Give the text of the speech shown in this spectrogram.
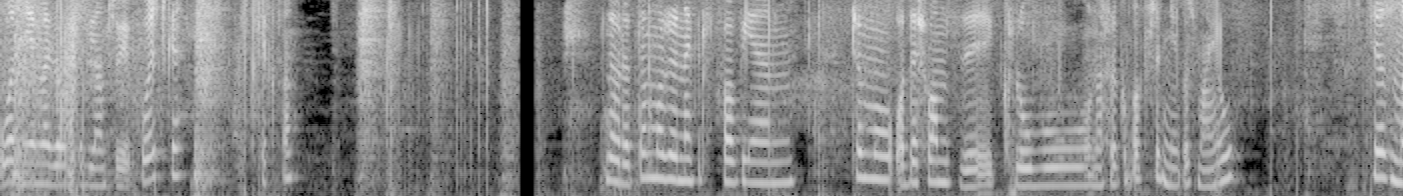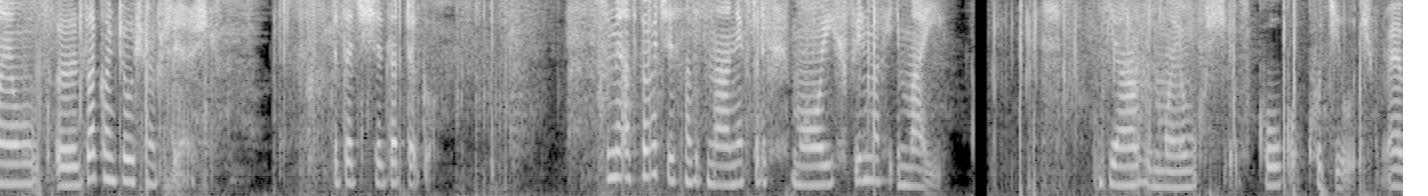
ładnie mega ustawiłam sobie półeczkę. Tak o. Dobra, to może najpierw powiem, czemu odeszłam z klubu naszego poprzedniego z Mają. Ja z Mają yy, zakończyłyśmy przyjaźń. Spytacie się dlaczego. W sumie odpowiedź jest nawet na niektórych moich filmach i Mai. Ja z moją się w kółko kłóciłyśmy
